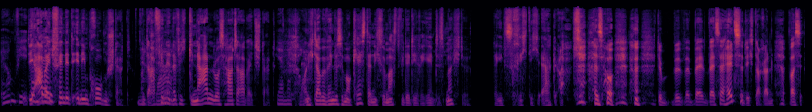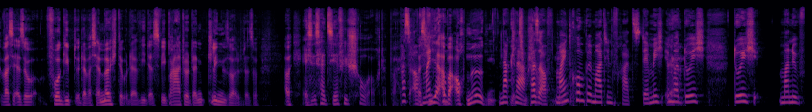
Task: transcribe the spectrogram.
irgendwie. Die dann Arbeit findet in den Proben statt. Na und da klar. findet natürlich gnadenlos harte Arbeit statt. Ja, na klar. Und ich glaube, wenn du es im Orchester nicht so machst, wie der Dirigent es möchte, da gibt es richtig Ärger. Also du, besser hältst du dich daran, was, was er so vorgibt oder was er möchte oder wie das Vibrato dann klingen soll oder so. Aber es ist halt sehr viel Show auch dabei. Pass auf, was wir Kump aber auch mögen. Na klar, pass auf. Ne? Mein Kumpel Martin Fratz, der mich immer ja. durch, durch Manöv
